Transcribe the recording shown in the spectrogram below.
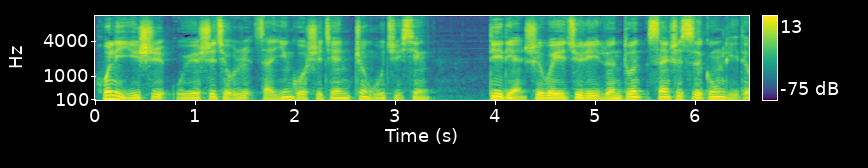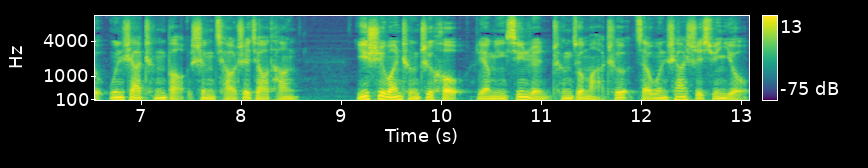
婚礼仪式五月十九日在英国时间正午举行，地点是位于距离伦敦三十四公里的温莎城堡圣乔治教堂。仪式完成之后，两名新人乘坐马车在温莎市巡游，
